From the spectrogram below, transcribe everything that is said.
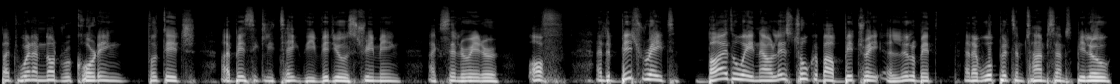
But when I'm not recording footage, I basically take the video streaming accelerator off. And the bitrate, by the way, now let's talk about bitrate a little bit. And I will put some timestamps below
